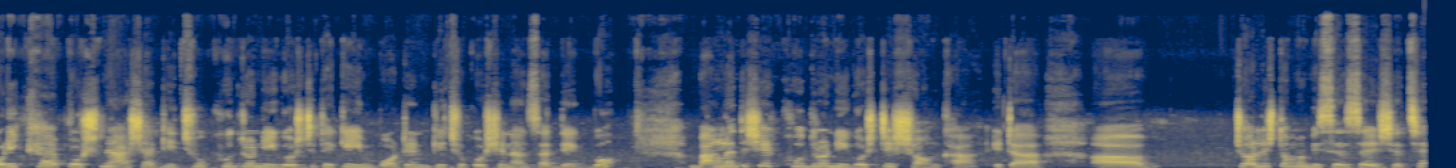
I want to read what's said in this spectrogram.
আহ, পরীক্ষার প্রশ্নে আসা কিছু ক্ষুদ্র নিগোষ্ঠী থেকে ইম্পর্টেন্ট কিছু কোশ্চেন আনসার দেখব। বাংলাদেশের ক্ষুদ্র নিগোষ্ঠীর সংখ্যা এটা চল্লিশতম বিসিএসে এসেছে।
